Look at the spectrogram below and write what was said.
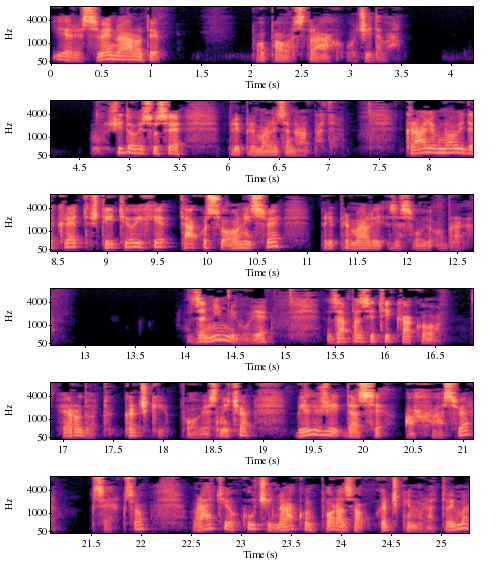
jer je sve narode popao strah od židova. Židovi su se pripremali za napad. Kraljev novi dekret štitio ih je, tako su oni sve pripremali za svoju obranu. Zanimljivo je zapaziti kako Herodot, grčki povjesničar, bilježi da se Ahasver, Xerxo, vratio kući nakon poraza u grčkim ratovima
